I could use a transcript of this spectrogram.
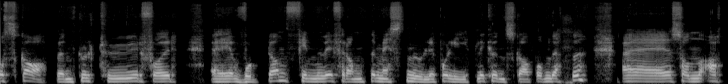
Å skape en kultur for eh, hvordan finner vi fram til mest mulig pålitelig kunnskap om dette. Eh, sånn at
